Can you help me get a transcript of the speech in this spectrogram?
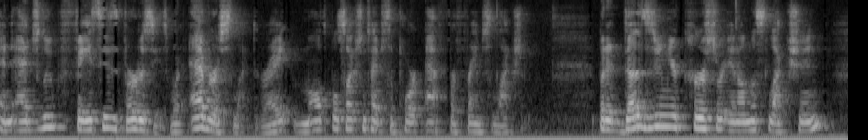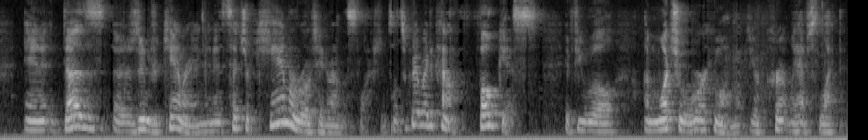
an edge loop, faces, vertices, whatever is selected, right? Multiple selection types support F for frame selection. But it does zoom your cursor in on the selection, and it does uh, zoom your camera in, and it sets your camera rotate around the selection. So it's a great way to kind of focus, if you will, on what you're working on, what you currently have selected.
